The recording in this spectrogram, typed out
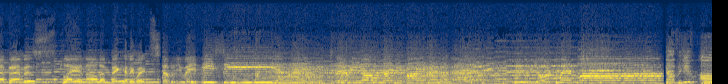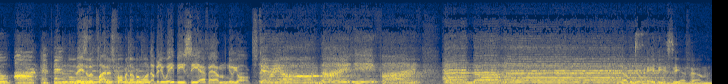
Barbie. ORFM is playing all them big heavyweights. WABC FM, stereo 95 and a half. New York with love. W-O-R-F-M. These are the platters, former number one. WABC FM, New York. Stereo 95 and a WABC FM.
